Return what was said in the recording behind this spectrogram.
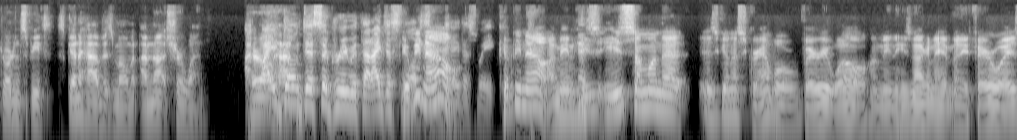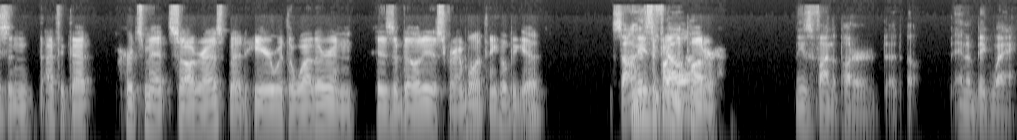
Jordan Spieth is going to have his moment. I'm not sure when. Here I I'll don't disagree with that. I just Could love be now. Sungjae this week. Could be now. I mean, he's he's someone that is going to scramble very well. I mean, he's not going to hit many fairways, and I think that hurts him at Sawgrass. But here with the weather and his ability to scramble, I think he'll be good. He Sahith needs to find the Theegala- putter. Needs to find the putter uh, in a big way.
